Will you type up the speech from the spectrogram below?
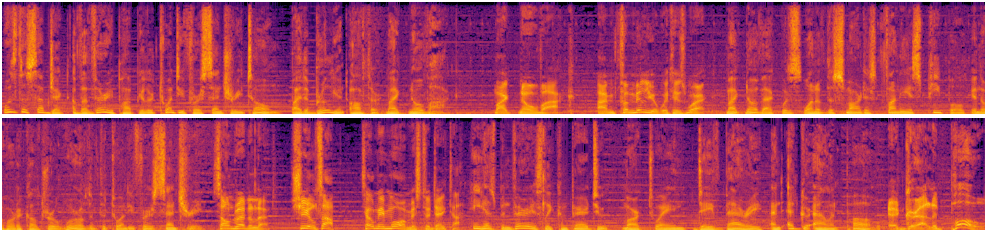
was the subject of a very popular 21st century tome by the brilliant author Mike Novak. Mike Novak. I'm familiar with his work. Mike Novak was one of the smartest, funniest people in the horticultural world of the 21st century. Sound red alert. Shields up. Tell me more, Mr. Data. He has been variously compared to Mark Twain, Dave Barry, and Edgar Allan Poe. Edgar Allan Poe,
